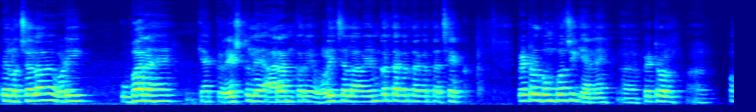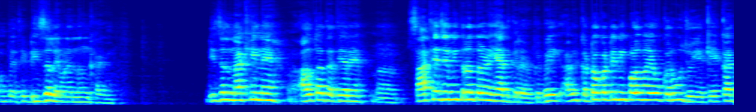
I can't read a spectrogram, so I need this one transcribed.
પેલો ચલાવે, વળી ઊભા રહે, ક્યાંક રેસ્ટ લે, આરામ કરે, વળી ચલાવે, એમ કરતાં કરતાં કરતાં છેક પેટ્રોલ પંપ પહોંચી ગયા ને પેટ્રોલ પંપેથી ડીઝલ એમણે નંખાવ્યું. ડીઝલ નાખીને આવતા હતા ત્યારે સાથે જે મિત્ર હતો એણે યાદ કરાવ્યું કે ભાઈ આવી કટોકટીની પળમાં એવું કરવું જોઈએ કે એકાદ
